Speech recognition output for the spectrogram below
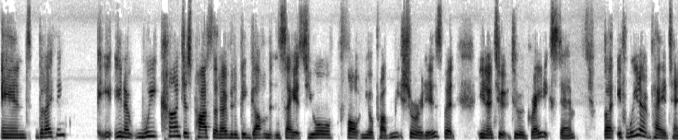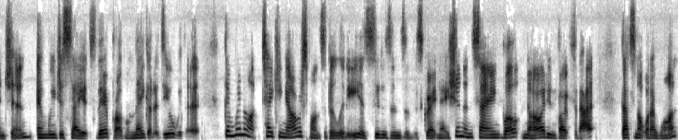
And, but I think you know, we can't just pass that over to big government and say it's your fault and your problem. Sure, it is, but you know, to to a great extent. But if we don't pay attention and we just say it's their problem, they got to deal with it, then we're not taking our responsibility as citizens of this great nation and saying, well, no, I didn't vote for that. That's not what I want.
